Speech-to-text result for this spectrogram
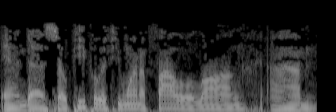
and uh, so people, if you want to follow along. Um,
